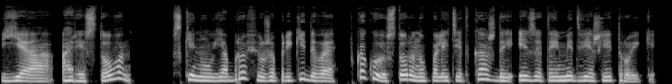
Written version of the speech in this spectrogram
«Я арестован?» — вскинул я бровь, уже прикидывая, в какую сторону полетит каждый из этой медвежьей тройки.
